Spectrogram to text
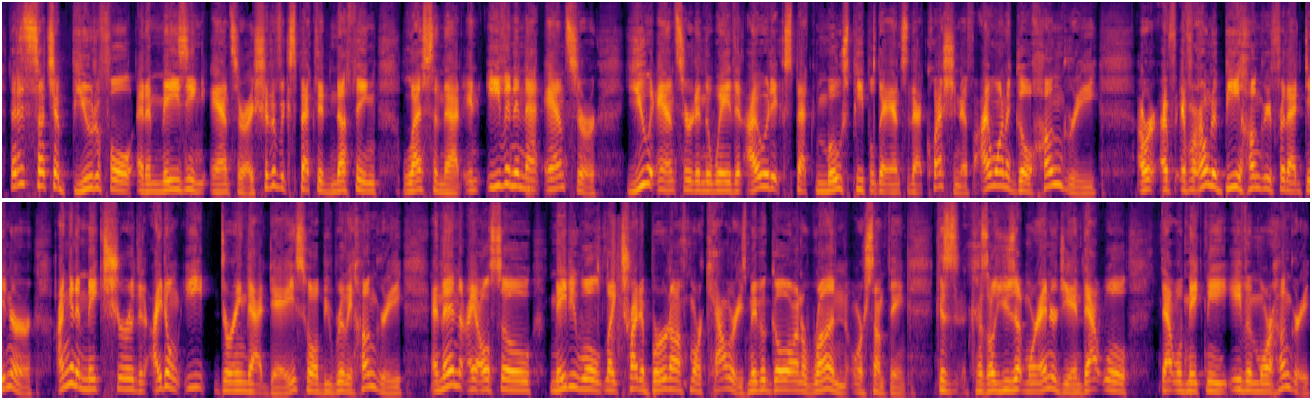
that is such a beautiful and amazing answer. I should have expected nothing less than that. And even in that answer you answered in the way that i would expect most people to answer that question. If i want to go hungry or if, if i want to be hungry for that dinner i'm going to make sure that i don't eat during that day so i'll be really hungry. And then i also maybe will will like try to burn off more calories. Maybe I'll go on a run or something because because I'll use up more energy, and that will that will make me even more hungry.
